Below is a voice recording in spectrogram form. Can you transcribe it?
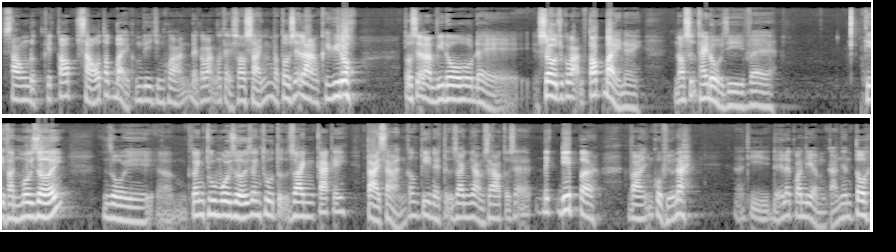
Xong được cái top 6 top 7 công ty chứng khoán để các bạn có thể so sánh và tôi sẽ làm cái video. Tôi sẽ làm video để show cho các bạn top 7 này, nó sự thay đổi gì về thị phần môi giới rồi uh, doanh thu môi giới doanh thu tự doanh các cái tài sản công ty này tự doanh làm sao tôi sẽ dig deeper vào những cổ phiếu này. Đấy, thì đấy là quan điểm cá nhân tôi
